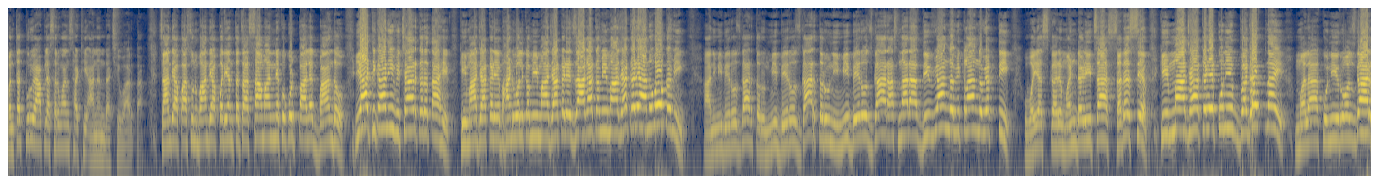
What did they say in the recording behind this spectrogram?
पण तत्पूर्वी आपल्या सर्वांसाठी आनंदाची वार्ता. चांद्यापासून बांद्यापर्यंतचा सामान्य कुक्कुटपालक बांधव या ठिकाणी विचार करत आहे की माझ्याकडे भांडवल कमी माझ्याकडे जागा कमी माझ्याकडे अनुभव कमी. आणि मी बेरोजगार तरुण मी बेरोजगार तरुणी मी बेरोजगार असणारा दिव्यांग विकलांग व्यक्ती वयस्कर मंडळीचा सदस्य की माझ्याकडे कोणी बघत नाही मला कुणी रोजगार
